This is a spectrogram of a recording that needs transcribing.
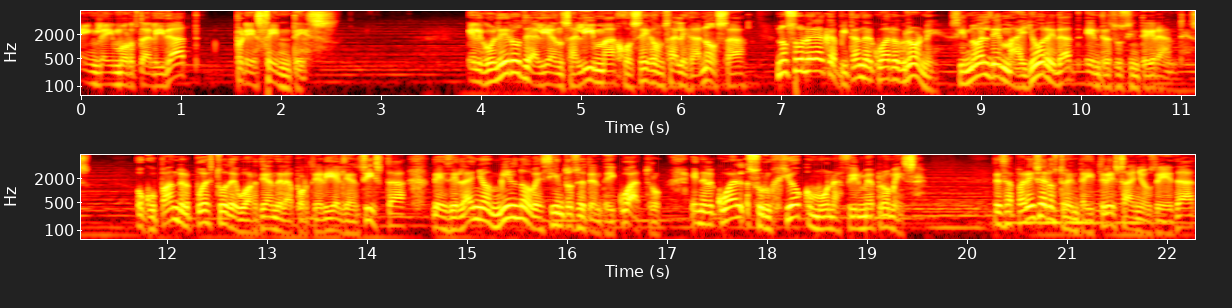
En la inmortalidad, presentes. El golero de Alianza Lima, José González Ganosa, no solo era el capitán del cuadro Grone, sino el de mayor edad entre sus integrantes, ocupando el puesto de guardián de la portería aliancista desde el año 1974, en el cual surgió como una firme promesa. Desaparece a los 33 años de edad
